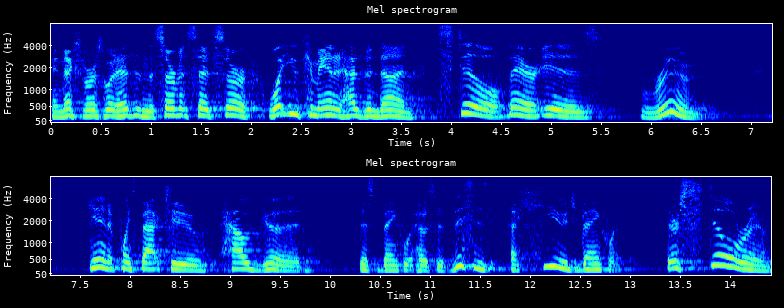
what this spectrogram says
in the next verse what it is. And the servant said, Sir, what you commanded has been done. Still there is room. Again, it points back to how good this banquet host is. This is a huge banquet. There's still room.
